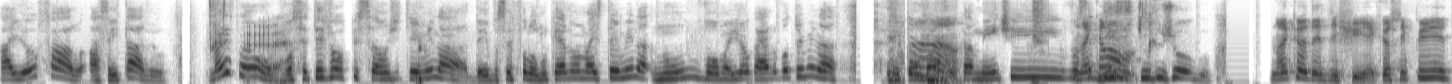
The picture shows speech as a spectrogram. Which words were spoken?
aí eu falo aceitável. Mas não, É. você teve a opção de terminar. Daí você falou, não quero mais terminar, não vou mais jogar, não vou terminar. Então, Não. basicamente, você é eu desistiu do jogo. Não é que eu desisti, é que eu sempre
